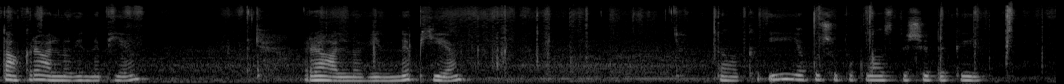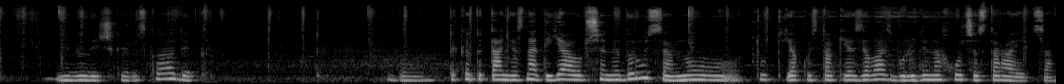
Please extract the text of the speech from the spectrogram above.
Так, реально він не п'є. Реально він не п'є. Так, і я хочу покласти ще такий невеличкий розкладик. Бо таке питання, знаєте, я взагалі не беруся, але тут якось так я взялась, бо людина хоче, старається.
